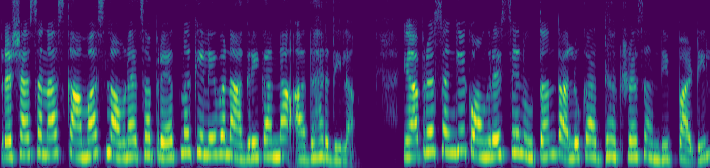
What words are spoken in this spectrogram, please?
प्रशासनास कामास लावण्याचा प्रयत्न केले व नागरिकांना आधार दिला. याप्रसंगी काँग्रेसचे नूतन तालुका अध्यक्ष संदीप पाटील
